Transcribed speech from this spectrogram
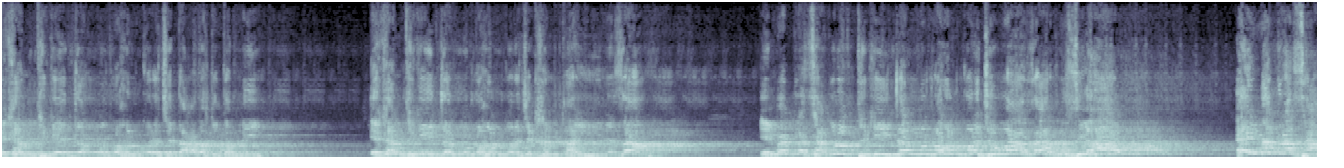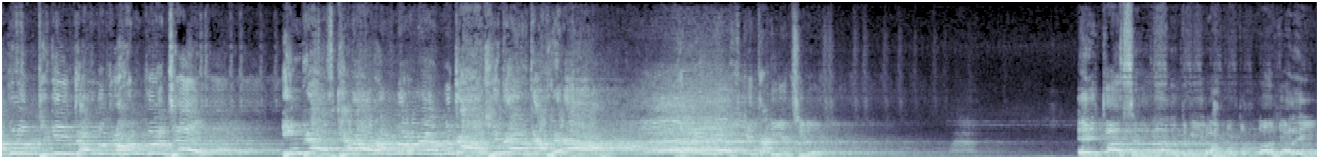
এখান থেকে জন্মগ্রহণ করেছে দাওয়াত তবলিগ। এখান থেকেই জন্মগ্রহণ করেছে খানকাহি নিজাম। এই মাদ্রাসাগুলোর থেকেই জন্মগ্রহণ করেছে ওয়াজ আর নসিহত। এই মাদ্রাসাগুলোর থেকেই জন্মগ্রহণ করেছে ইংরেজ খেলার আন্দোলনের মুজাহিদের কাফেলা। ইংরেজকে তাড়িয়েছিল? এই কাসিম নানতুবি রহমতুল্লাহ আলাইহি।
